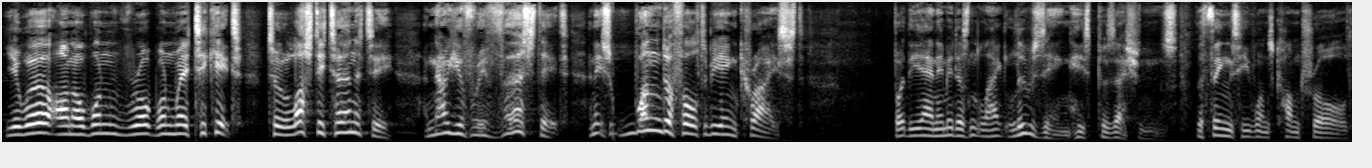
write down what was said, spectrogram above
You were on a one, one way ticket to lost eternity. And now you've reversed it. And it's wonderful to be in Christ. But the enemy doesn't like losing his possessions, the things he once controlled.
